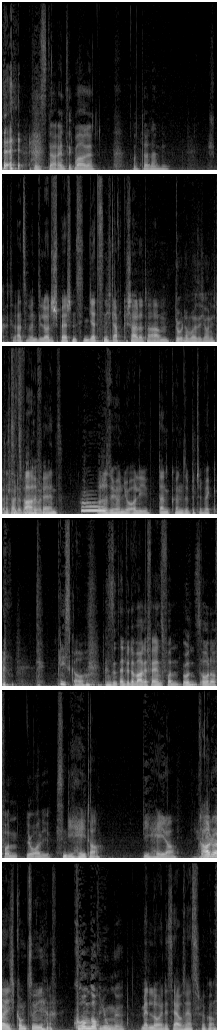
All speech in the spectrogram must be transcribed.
das ist der einzig wahre. Und der lange. Also, wenn die Leute spätestens jetzt nicht abgeschaltet haben, Du, dann weiß ich auch nicht, dann das schaltet sind wahre. Fans. Oder sie hören Jo Olli. Dann können sie bitte weg. Please go. Dann sind entweder wahre Fans von uns oder von Jo Olli. Das sind die Hater. Die Hater. Traut euch, kommt zu mir. Komm doch, Junge. Metal Leute, servus und herzlich willkommen.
